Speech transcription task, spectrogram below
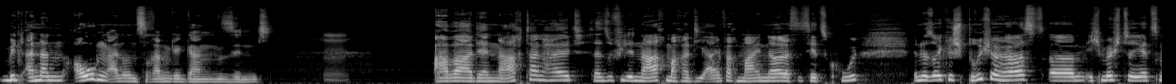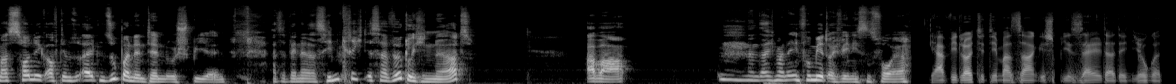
mit anderen Augen an uns rangegangen sind. Hm. Aber der Nachteil halt, sind so viele Nachmacher, die einfach meinen, na, das ist jetzt cool. Wenn du solche Sprüche hörst, ähm, ich möchte jetzt mal Sonic auf dem alten Super Nintendo spielen. Also wenn er das hinkriegt, ist er wirklich ein Nerd. Aber hm, dann sag ich mal, informiert euch wenigstens vorher. Ja, wie Leute, die mal sagen, ich spiele Zelda, den Jungen.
